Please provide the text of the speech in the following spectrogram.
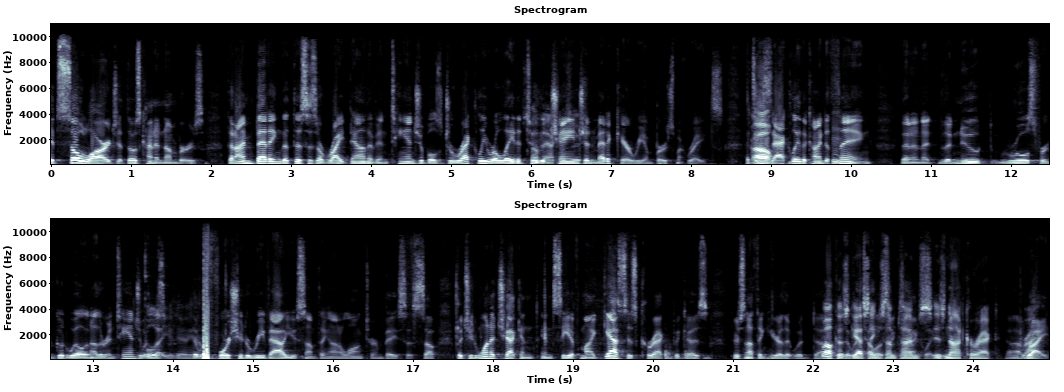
it's so large at those kind of numbers that I'm betting that this is a write down of intangibles directly related to Some the change in. Medicare reimbursement rates. That's Oh. exactly the kind of thing that in a, the new rules for goodwill and other intangibles do, yeah. that would force you to revalue something on a long term basis. So, but you'd want to check and, and see if my guess is correct because there's nothing here that would uh, Well, because that would tell guessing sometimes exactly. is not correct. Uh, right.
